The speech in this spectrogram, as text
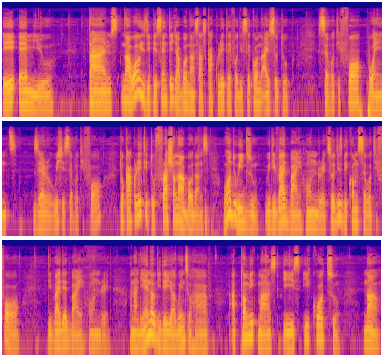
AMU times. Now, what is the percentage abundance as calculated for the second isotope? 74.0, which is 74. To calculate it to fractional abundance, what do we do? We divide by 100. So this becomes 74 divided by 100. And at the end of the day, you are going to have atomic mass is equal to. Now,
